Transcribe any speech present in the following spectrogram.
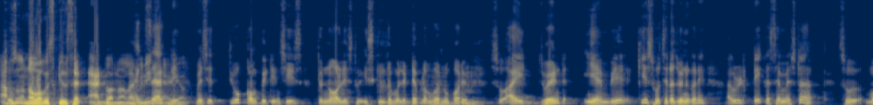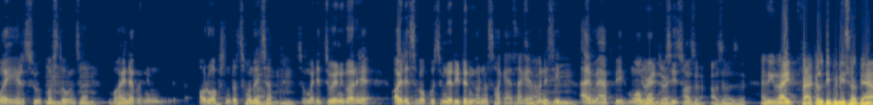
आफूसँग नभएको स्किल सेट एड गर्नलाई एक्ज्याक्टली भनेपछि त्यो कम्पिटेन्सिज त्यो नलेज त्यो स्किल त मैले डेभलप गर्नु पऱ्यो सो आई जोइन्ट इएमबिए के सोचेर जोइन गरेँ? I will take a semester so म हेर्छु कस्तो हुन्छ। भएन भने पनि अरू अप्सन त छँदैछ। सो मैले जोइन गरेँ। अहिलेसम्म कुछ पनि रिटर्न गर्न सकेको छ क्या भनेपछि आइएम ह्याप्पी म म. खुसी छु। हजुर हजुर हजुर। आई थिङ्क राइट फ्याकल्टी पनि छ त्यहाँ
